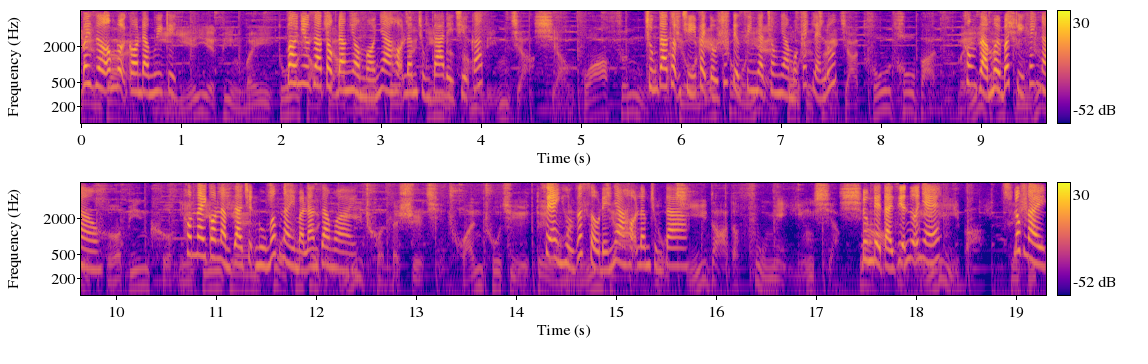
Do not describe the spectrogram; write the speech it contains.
bây giờ ông nội con đang nguy kịch bao nhiêu gia tộc đang nhòm mó nhà họ lâm chúng ta để chia cắt chúng ta thậm chí phải tổ chức tiệc sinh nhật trong nhà một cách lén lút không dám mời bất kỳ khách nào. Hôm nay con làm ra chuyện ngu ngốc này mà lan ra ngoài. Sẽ ảnh hưởng rất xấu đến nhà họ lâm chúng ta. Đừng để tái diễn nữa nhé. Lúc này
